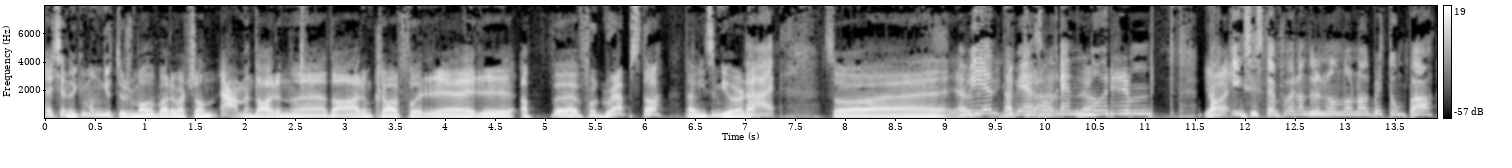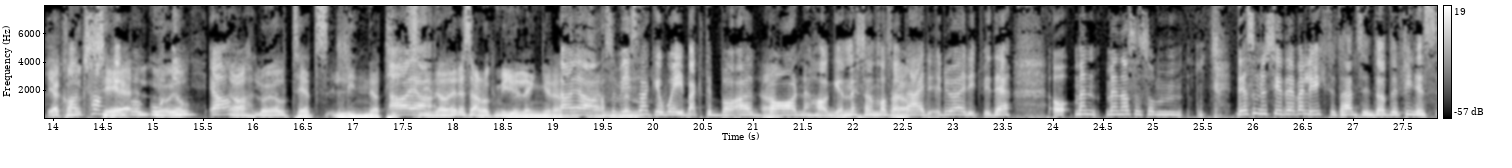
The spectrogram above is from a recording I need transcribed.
jeg kjenner jo ikke mange gutter som har bare vært sånn Ja, men da er hun, eh, da er hun klar for uh, up uh, for grabs, da. Det er jo ingen som gjør det. Nei. Så eh, Men vi jenter vi er sånn enormt. Backingsystem for hverandre når noen har blitt dumpa. Jeg kan nok se lojal, ja. ja, lojalitetslinja, Ja, ja. tidslinja deres er nok mye lenger enn Ja, ja, men- altså Vi snakker way back til ba eh, barnehagen, liksom. Altså. Der rører ikke vi det. Og, men, men altså, som Det som du sier, det er veldig viktig å ta hensyn til at det finnes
